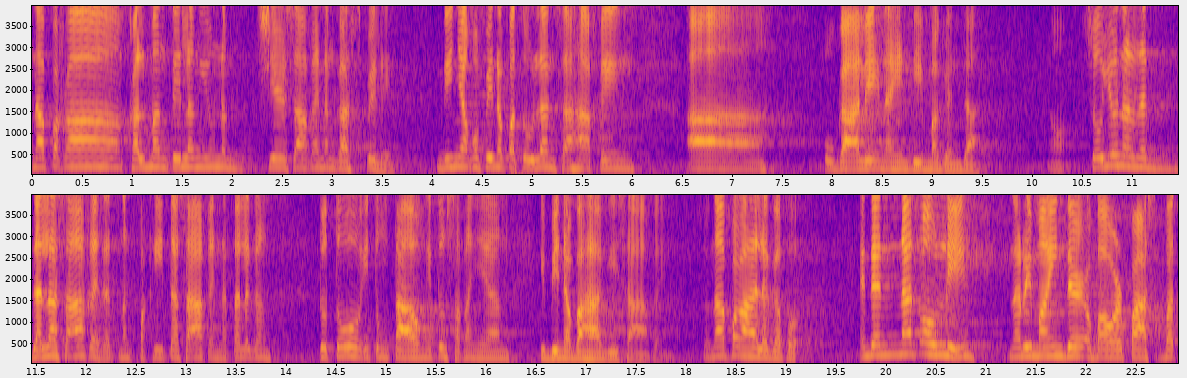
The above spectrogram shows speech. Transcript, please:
napaka-kalmante lang yung nag-share sa akin ng gospel eh. Hindi niya ako pinapatulan sa aking uh, ugali na hindi maganda. No? So yun ang nagdala sa akin at nagpakita sa akin na talagang totoo itong taong ito sa kanyang ibinabahagi sa akin. So napakahalaga po. And then not only na reminder of our past, but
